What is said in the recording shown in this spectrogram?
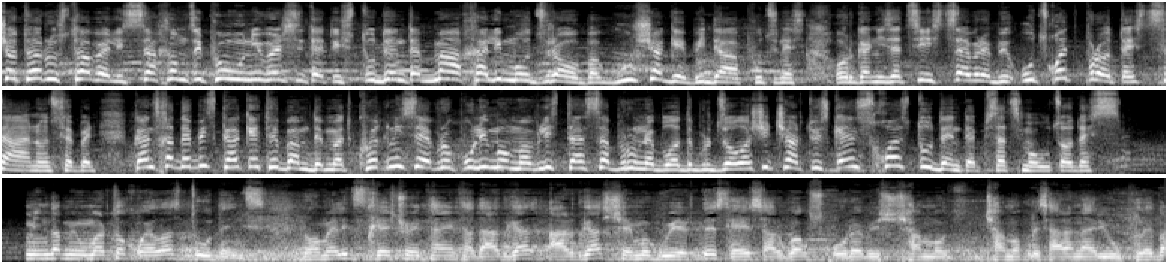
შოთა რუსთაველის სახელმწიფო უნივერსიტეტის სტუდენტებმა ახალი მოძრაობა გუშაგები დააფუძნეს. ორგანიზაციის წევრები უწყვეტ პროტესტს აანონსებენ. განცხადების გაკეთებამდე მათ ქვეყნის ევროპული მომავლის დასაბრუნებლად ბრძოლაში ჩართვისკენ სხვა სტუდენტებსაც მოუწოდეს. მინდა მიმართო ყველა სტუდენტს, რომელიც დღეს ჩვენთან ერთად არ დგას, შემოგვიერთდეს, ეს არ გვაქვს ყურების ჩამოყრის არანაირი უფლება,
